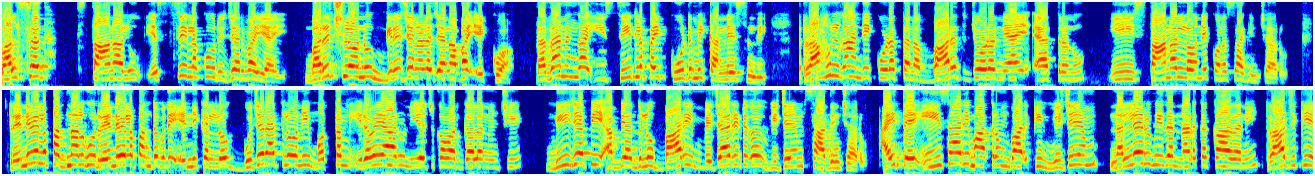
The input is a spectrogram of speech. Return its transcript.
వల్సద్ స్థానాలు ఎస్టీలకు రిజర్వ్ అయ్యాయి. భరుచ్ లోను గిరిజనుల జనాభా ఎక్కువ. ప్రధానంగా ఈ సీట్లపై కూటమి కన్నేసింది. రాహుల్ గాంధీ కూడా తన భారత్ జోడో న్యాయ యాత్రను ఈ స్థానాల్లోనే కొనసాగించారు. రెండు వేల పద్నాలుగు రెండు వేల పంతొమ్మిది ఎన్నికల్లో గుజరాత్లోని మొత్తం ఇరవై ఆరు నియోజకవర్గాల నుంచి బీజేపీ అభ్యర్థులు భారీ మెజారిటీతో విజయం సాధించారు. అయితే ఈసారి మాత్రం వారికి విజయం నల్లేరు మీద నడక కాదని రాజకీయ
